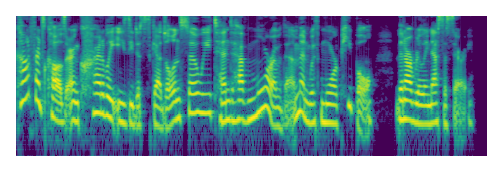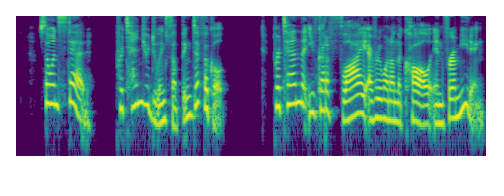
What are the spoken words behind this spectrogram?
Conference calls are incredibly easy to schedule, and so we tend to have more of them and with more people than are really necessary. So instead, pretend you're doing something difficult. Pretend that you've got to fly everyone on the call in for a meeting.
